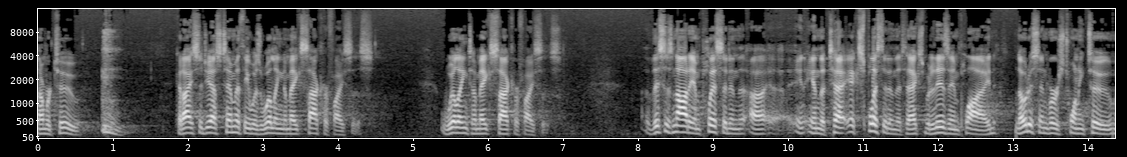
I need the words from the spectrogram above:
Number two, could I suggest Timothy was willing to make sacrifices? Willing to make sacrifices. This is not implicit in the, uh, in, in the te- explicit in the text, but it is implied. Notice in verse 22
